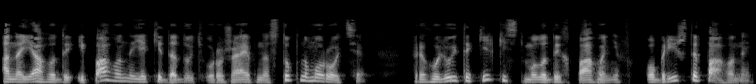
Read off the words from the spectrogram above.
а на ягоди і пагони, які дадуть урожай в наступному році. Регулюйте кількість молодих пагонів, обріжте пагони,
